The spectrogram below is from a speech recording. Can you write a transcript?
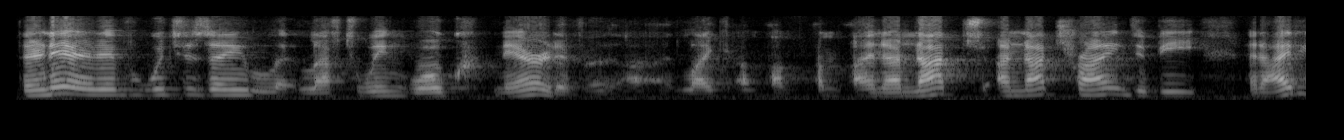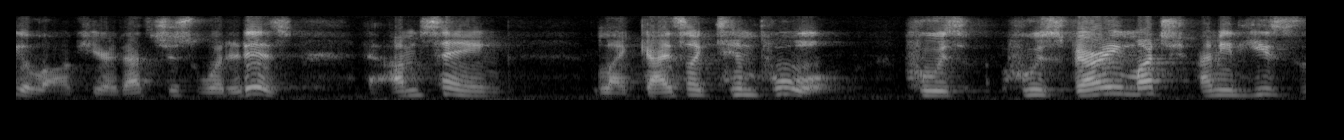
their narrative, which is a left wing woke narrative. Uh, like, I'm, I'm, and I'm not I'm not trying to be an ideologue here. That's just what it is. I'm saying, like guys like Tim Pool, who's who's very much. I mean, he's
